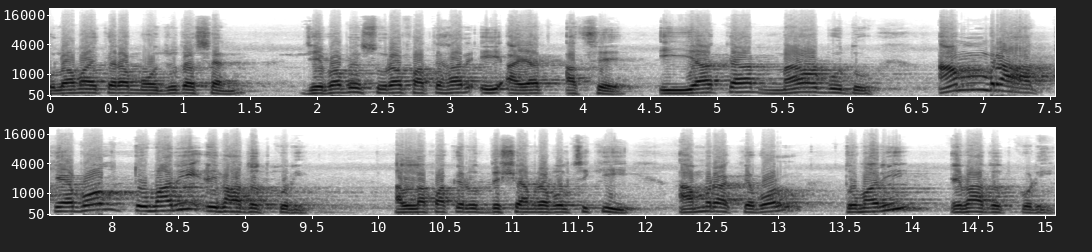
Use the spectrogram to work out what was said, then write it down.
উলামায় কারা মজুদ আছেন। যেভাবে সুরা ফাতেহার এই আয়াত আছে, ইয়াকা নারবুদু আমরা কেবল তোমারই ইবাদত করি। আল্লাহ পাকের উদ্দেশ্যে আমরা বলছি কি, আমরা কেবল তোমারই ইবাদত করি।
